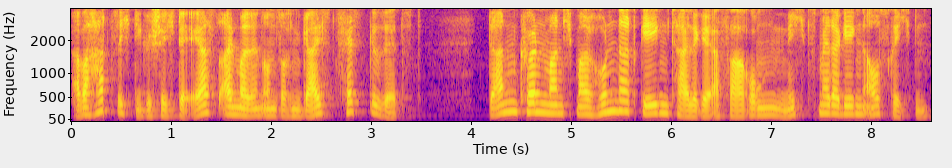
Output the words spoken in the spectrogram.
Aber hat sich die Geschichte erst einmal in unseren Geist festgesetzt, dann können manchmal hundert gegenteilige Erfahrungen nichts mehr dagegen ausrichten.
